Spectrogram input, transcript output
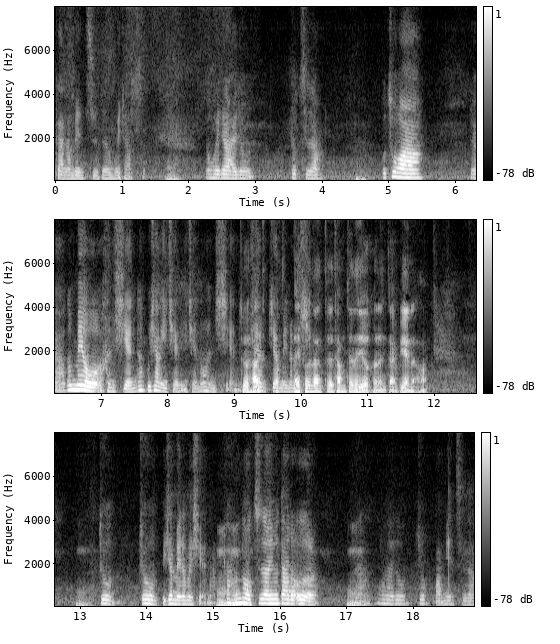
在那边吃，只能回家吃。嗯。那回家来就就吃啊，不错啊。对啊，都没有很咸，它不像以前，以前都很咸，现在比较没那么咸。哎，说那这他们真的有可能改变了哈。嗯。就就比较没那么咸了，那很好吃啊，因为大家都饿了。嗯。后来就就把面吃啊，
